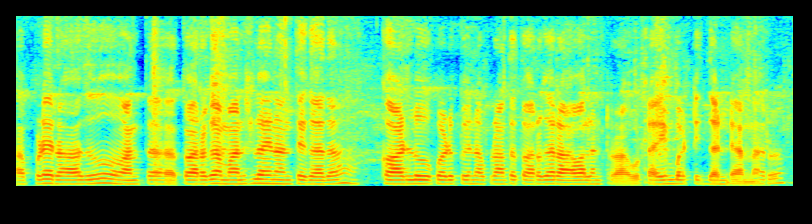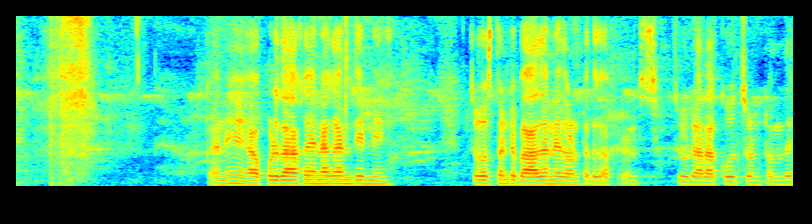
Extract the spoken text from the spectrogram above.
అప్పుడే రాదు. అంత త్వరగా మనుషులైన అంతే కదా. కాళ్ళు పడిపోయినప్పుడు అంత త్వరగా రావాలంటే రావు. టైం పట్టిద్దండి అన్నారు. కానీ అప్పుడు దాకా అయినా కానీ దీన్ని చూస్తుంటే బాధ అనేది ఉంటుంది కదా ఫ్రెండ్స్. చూడు అలా కూర్చుంటుంది.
